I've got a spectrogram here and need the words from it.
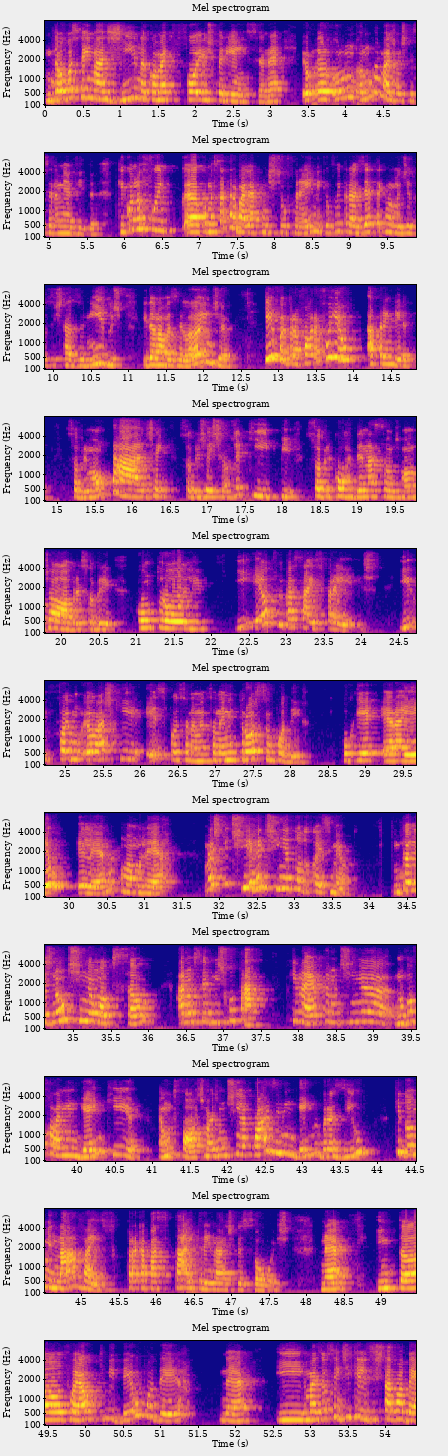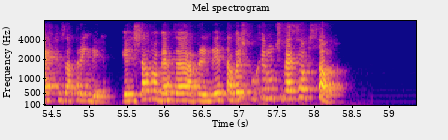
Então, você imagina como é que foi a experiência, né? Eu, eu, eu, nunca mais vou esquecer na minha vida. Porque quando eu fui uh, começar a trabalhar com steel frame, que eu fui trazer a tecnologia dos Estados Unidos e da Nova Zelândia, quem foi para fora fui eu aprender sobre montagem, sobre gestão de equipe, sobre coordenação de mão de obra, sobre controle. E eu fui passar isso para eles. E foi, eu acho que esse posicionamento também me trouxe um poder, porque era eu, Helena, uma mulher, mas que tinha, retinha todo o conhecimento. Então eles não tinham opção a não ser me escutar, porque na época não tinha, não vou falar ninguém que é muito forte, mas não tinha quase ninguém no Brasil que dominava isso para capacitar e treinar as pessoas, né? Então, foi algo que me deu poder, né? E, mas eu senti que eles estavam abertos a aprender. Eles estavam abertos a aprender, talvez porque não tivessem opção.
